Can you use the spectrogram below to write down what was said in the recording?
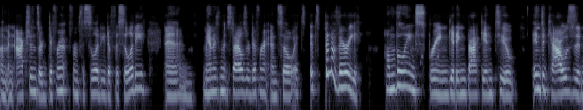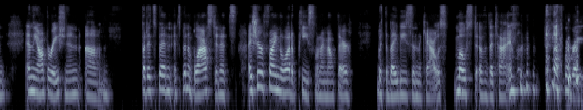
um, and actions are different from facility to facility and management styles are different. And so it's it's been a very humbling spring getting back into into cows and and the operation. Um but it's been it's been a blast and it's i sure find a lot of peace when i'm out there with the babies and the cows most of the time. Right.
